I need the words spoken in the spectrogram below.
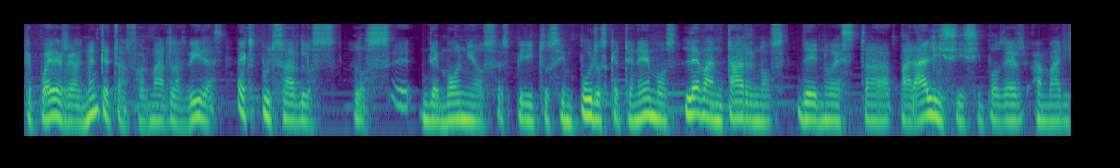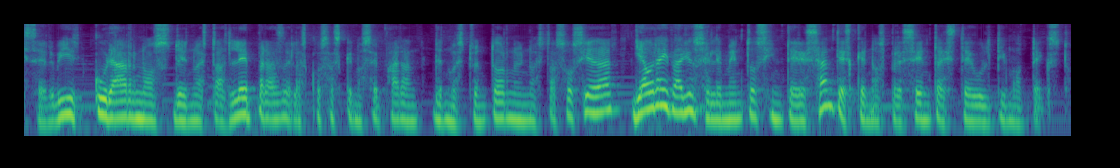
que puede realmente transformar las vidas, expulsar los, los eh, demonios, espíritus impuros que tenemos, levantarnos de nuestra parálisis y poder amar y servir, curarnos de nuestras lepras, de las cosas que nos separan de nuestro entorno y nuestra sociedad. Y ahora hay varios elementos interesantes que nos presenta este último texto.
